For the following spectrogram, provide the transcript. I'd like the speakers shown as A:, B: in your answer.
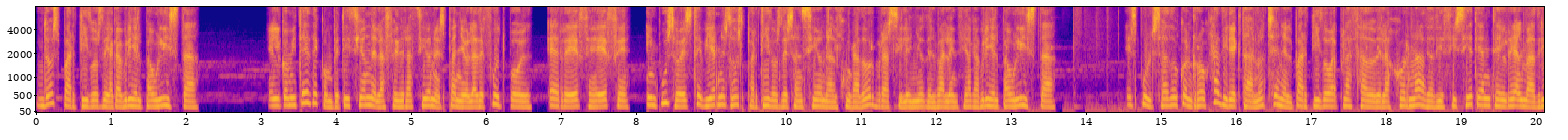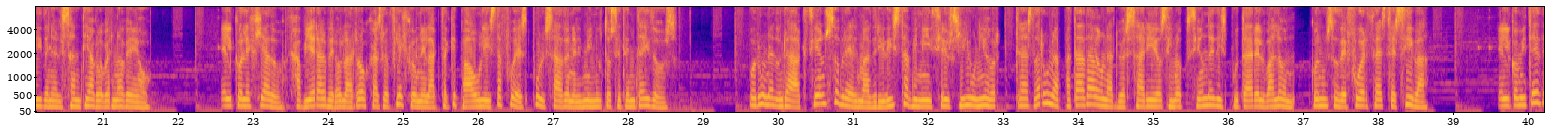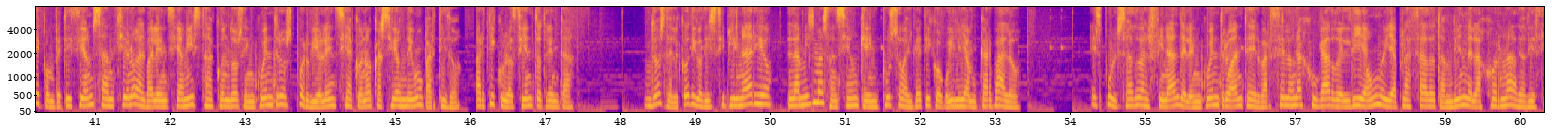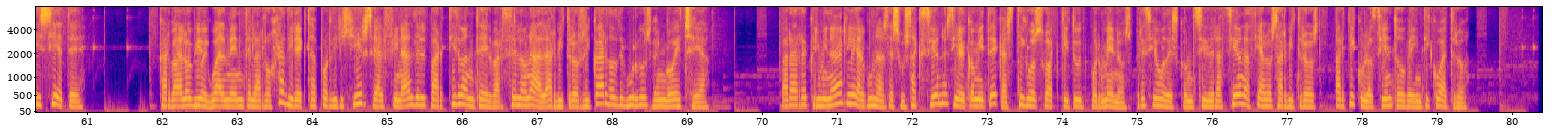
A: Dos partidos de Gabriel Paulista. El Comité de Competición de la Federación Española de Fútbol, RFF, impuso este viernes dos partidos de sanción al jugador brasileño del Valencia Gabriel Paulista, expulsado con roja directa anoche en el partido aplazado de la jornada 17 ante el Real Madrid en el Santiago Bernabéu. El colegiado Javier Alberola Rojas reflejó en el acta que Paulista fue expulsado en el minuto 72 por una dura acción sobre el madridista Vinicius Jr., tras dar una patada a un adversario sin opción de disputar el balón, con uso de fuerza excesiva. El comité de competición sancionó al valencianista con dos encuentros por violencia con ocasión de un partido, artículo 130. 2 del Código Disciplinario, la misma sanción que impuso al bético William Carvalho, expulsado al final del encuentro ante el Barcelona jugado el día 1 y aplazado también de la jornada 17. Carvalho vio igualmente la roja directa por dirigirse al final del partido ante el Barcelona al árbitro Ricardo de Burgos Bengoechea. Para recriminarle algunas de sus acciones y el comité castigó su actitud por menosprecio o desconsideración hacia los árbitros, artículo 124.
